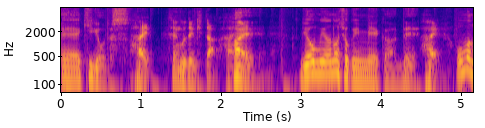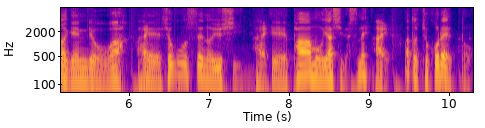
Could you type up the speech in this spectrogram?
えー企業です。はい戦後できたははい。業務用の食品メーカーで、はい。主な原料は、はい。えー植物性の油脂、はい。えーパームヤシですね、はい。あとチョコレート。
